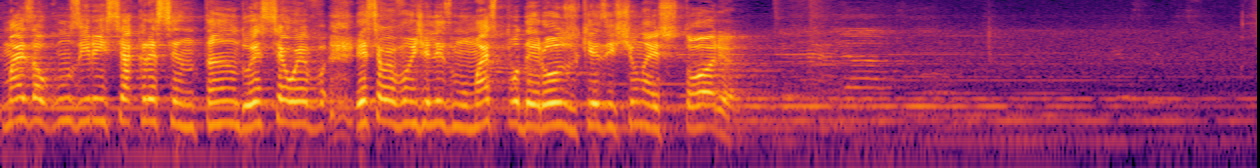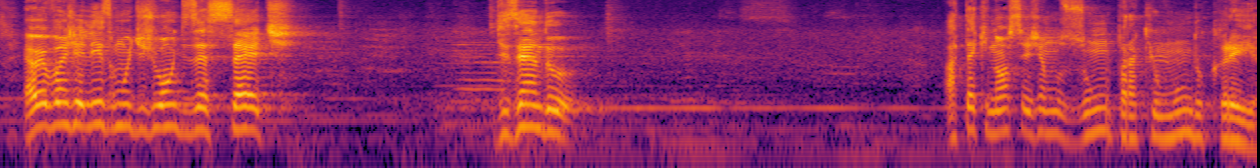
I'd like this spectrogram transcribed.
mais alguns irem se acrescentando. Esse é o, esse é o evangelismo mais poderoso que existiu na história. É o evangelismo de João 17, dizendo: Até que nós sejamos um para que o mundo creia.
